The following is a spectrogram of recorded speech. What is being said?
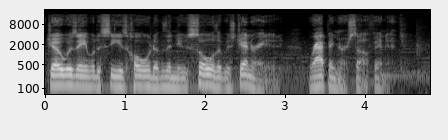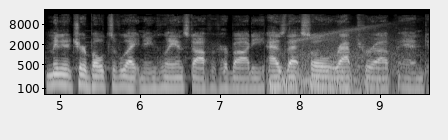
Jo was able to seize hold of the new soul that was generated, wrapping herself in it. Miniature bolts of lightning lanced off of her body as that soul wrapped her up and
